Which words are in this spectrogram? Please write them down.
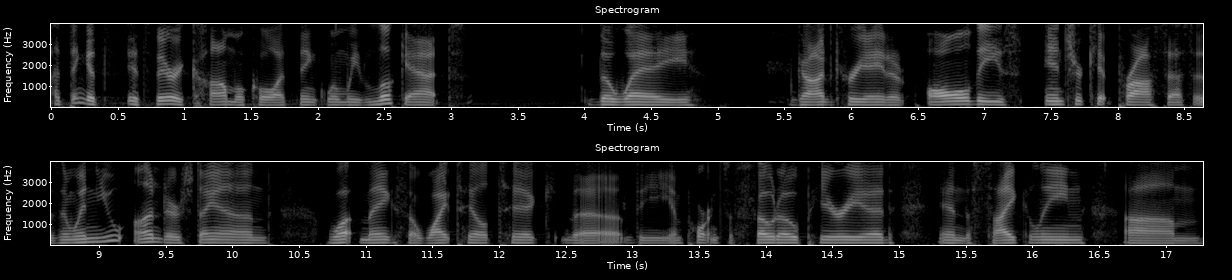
I think it's it's very comical. I think when we look at the way god created all these intricate processes and when you understand what makes a whitetail tick, the the importance of photo period and the cycling, um,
